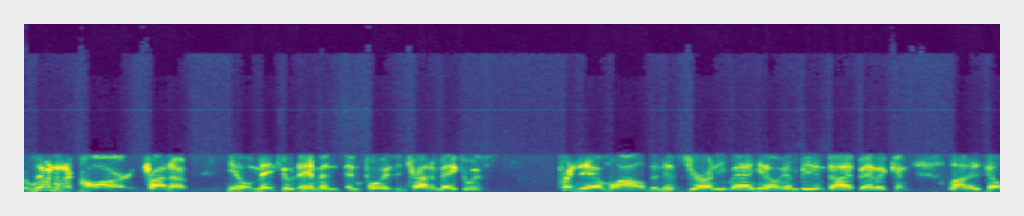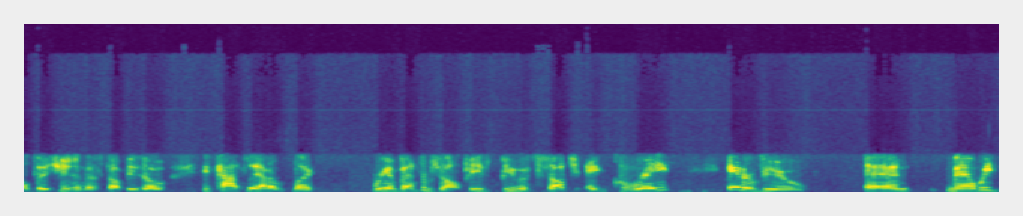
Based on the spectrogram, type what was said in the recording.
living in a car, trying to, you know, make it with him and, and Poison trying to make it was pretty damn wild. And his journey, man, you know, him being diabetic and a lot of his health issues and the stuff he's oh, he's constantly had to like reinvent himself. He's he was such a great interview, and man, we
